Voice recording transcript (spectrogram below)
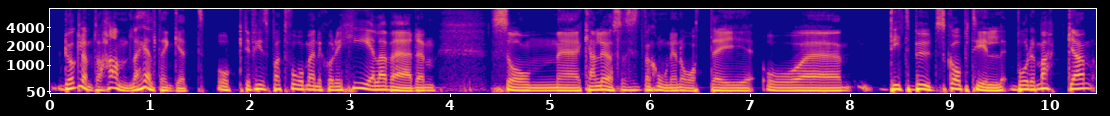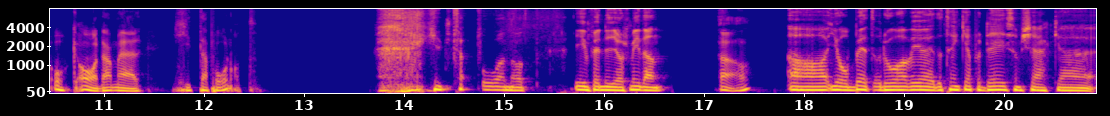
du har glömt att handla helt enkelt. Och Det finns bara två människor i hela världen som eh, kan lösa situationen åt dig. Och Ditt budskap till både Mackan och Adam är hitta på något. Hitta på något inför nyårsmiddagen. Ja. Ja, jobbigt. Och då, har vi, då tänker jag på dig som käkar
